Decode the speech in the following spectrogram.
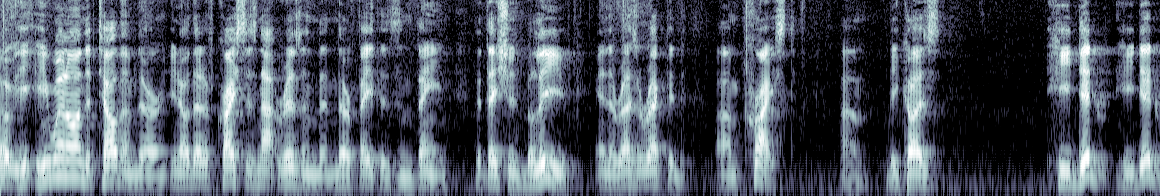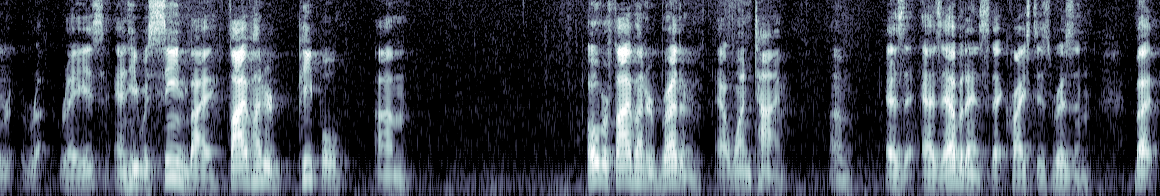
So he, he went on to tell them there, you know, that if Christ is not risen, then their faith is in vain, that they should believe in the resurrected um, Christ. um, because he did he did r- raise, and he was seen by 500 people, um, over 500 brethren at one time, um, as as evidence that Christ is risen. But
